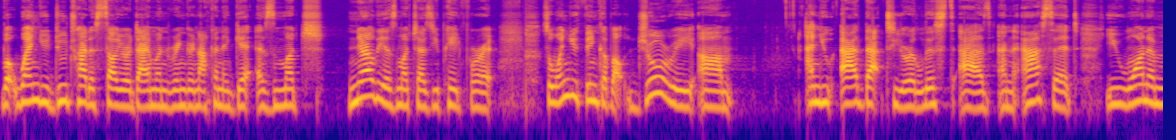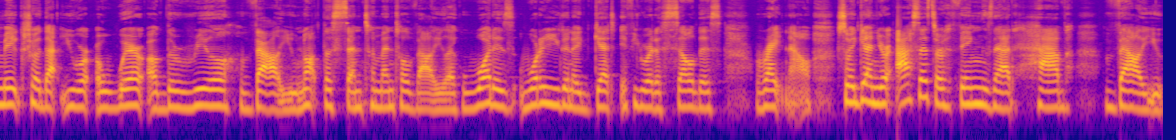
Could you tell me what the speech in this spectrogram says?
But when you do try to sell your diamond ring you're not going to get as much nearly as much as you paid for it. So when you think about jewelry um and you add that to your list as an asset, you want to make sure that you are aware of the real value, not the sentimental value. Like what is what are you going to get if you were to sell this right now? So again, your assets are things that have value.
